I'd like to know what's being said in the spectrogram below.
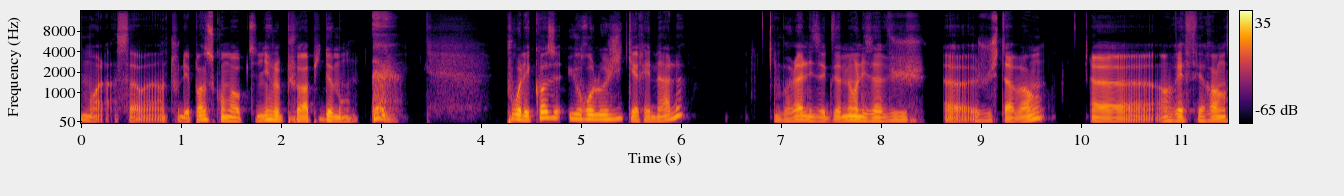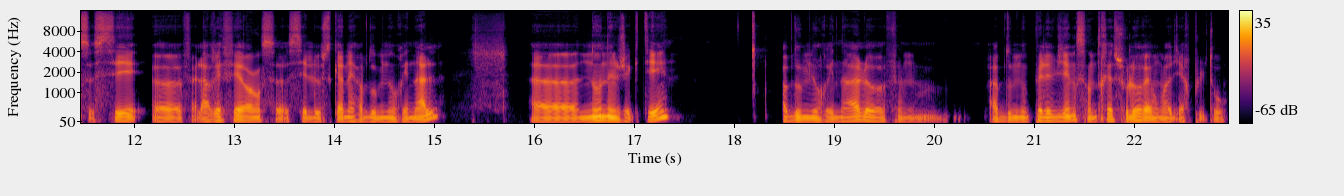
Voilà, ça va tout dépend ce qu'on va obtenir le plus rapidement. Pour les causes urologiques et rénales, voilà, les examens, on les a vus, juste avant. Heu, en référence, c'est, enfin la référence, heu, c'est le scanner abdomino-rénal, non injecté, abdomino-rénal, abdomino-pelvien centré sur le rein, on va dire plutôt.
